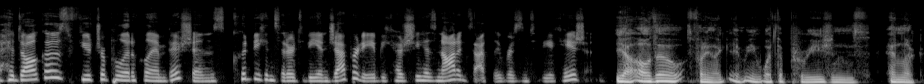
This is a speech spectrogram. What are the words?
Hidalgo's future political ambitions could be considered to be in jeopardy because she has not exactly risen to the occasion. Yeah, although it's funny, like I mean, what the Parisians and look,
